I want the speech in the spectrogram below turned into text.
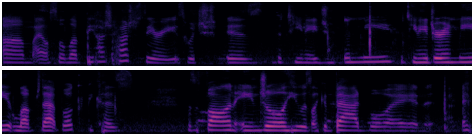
Um, I also love the Hush Hush series, which is the teenage in me, the teenager in me, loved that book because was a fallen angel. He was like a bad boy, and if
